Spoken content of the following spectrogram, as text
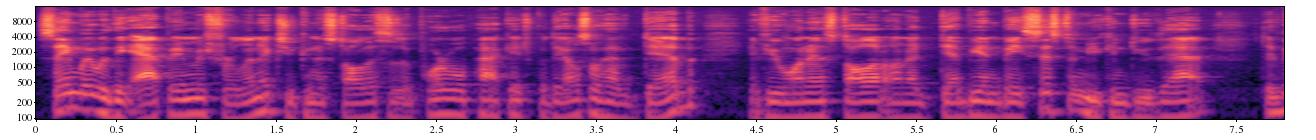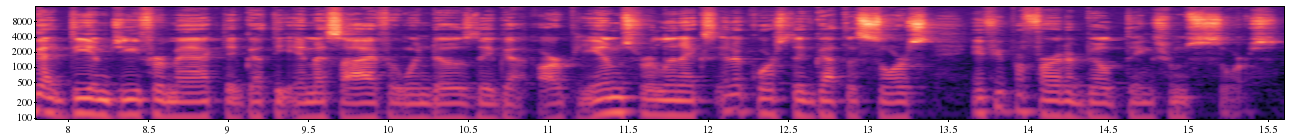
Same way with the app image for Linux, you can install this as a portable package, but they also have Deb. If you want to install it on a Debian-based system, you can do that. They've got DMG for Mac, they've got the MSI for Windows, they've got RPMs for Linux, and of course they've got the source if you prefer to build things from source.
